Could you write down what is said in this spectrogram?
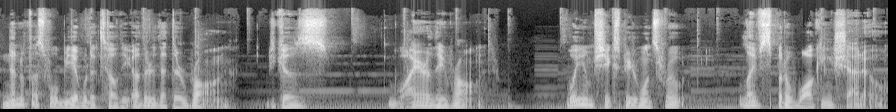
none of us will be able to tell the other that they're wrong, because why are they wrong? William Shakespeare once wrote, Life's but a walking shadow,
